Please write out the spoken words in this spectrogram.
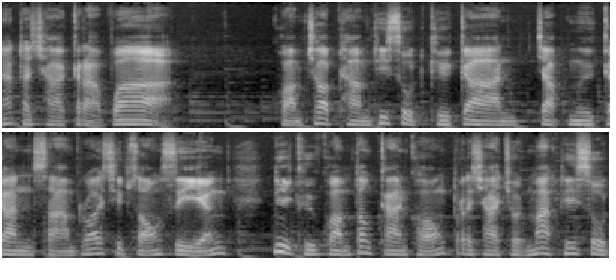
นัทชากราบว่า ความชอบธรรมที่สุดคือการจับมือกัน 312 เสียง นี่คือความต้องการของประชาชนมากที่สุด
